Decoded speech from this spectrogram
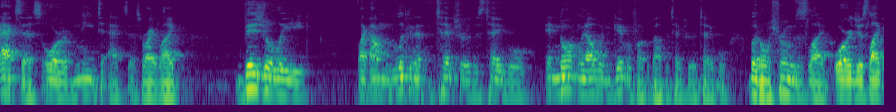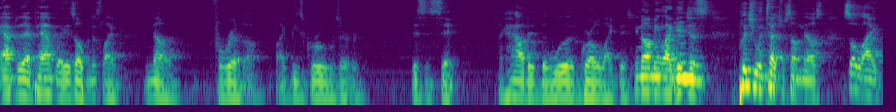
access or need to access, right? Like visually, like I'm looking at the texture of this table, and normally I wouldn't give a fuck about the texture of the table, but on shrooms it's like, or just like after that pathway is open, it's like, no, for real though, like these grooves are, this is sick. Like how did the wood grow like this? You know what I mean? Like it just puts you in touch with something else. So like,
